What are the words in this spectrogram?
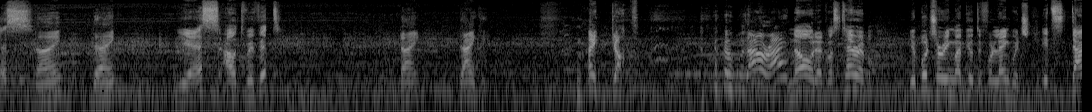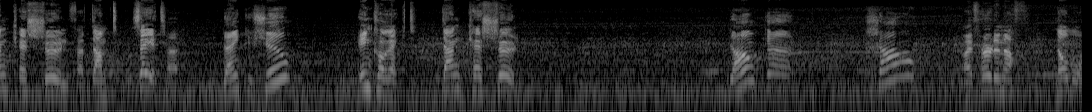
Yes. dank, dank, Yes, out with it. Dank, danky. My God. Was that all right? No, that was terrible. You're butchering my beautiful language. It's Danke schön, verdammt. Say it. Uh, danke schön? Incorrect. Danke schön. Danke schön? I've heard enough. No more.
